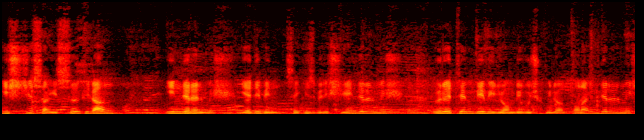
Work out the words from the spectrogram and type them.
İşçi sayısı filan indirilmiş. 7 bin, 8 bin işçiye indirilmiş. Üretim 1 milyon, 1,5 milyon tona indirilmiş.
